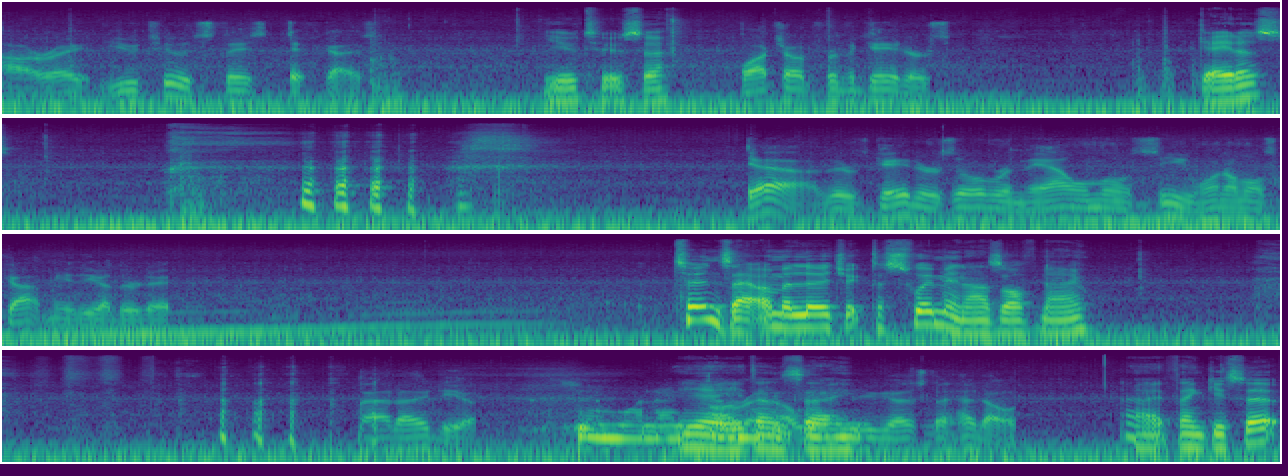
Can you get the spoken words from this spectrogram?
All right, you too. Stay safe, guys. You too, sir. Watch out for the gators. Gators? Yeah, there's gators over in the Alamo Sea. One almost got me the other day. Turns out I'm allergic to swimming as of now. Bad idea. Sim 195. Yeah, you All right, don't I'll say. you guys to head out. Alright, thank you, sir.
